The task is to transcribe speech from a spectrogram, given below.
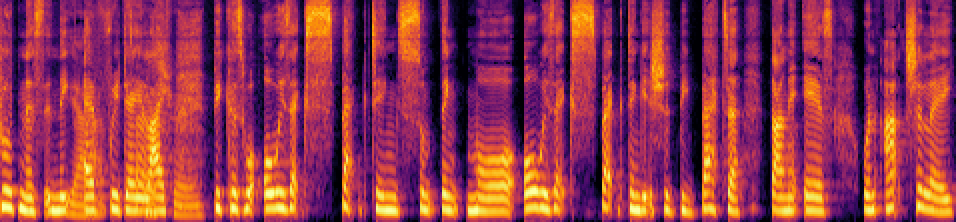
goodness in the Yeah, everyday very life true. because we're always expecting something more, always expecting it should be better than it is, when actually,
